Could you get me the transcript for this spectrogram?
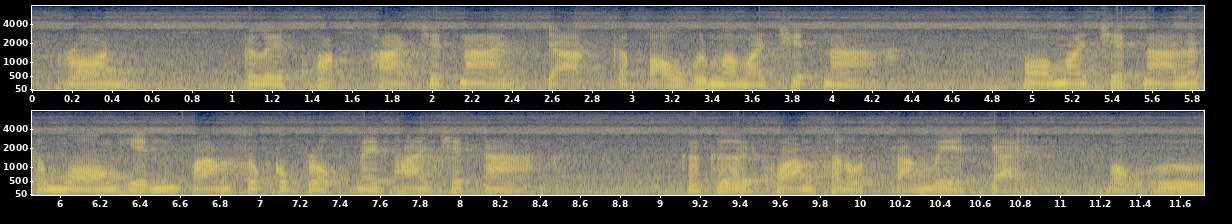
ๆ ร้อนก็เลยควักผ้าเช็ดหน้าจากกระเป๋าขึ้นมามาเช็ดหน้า พอมาเช็ดหน้าแล้วก็มองเห็นความสกปรกในผ้าเช็ดหน้า ก็เกิดความสลดสังเวชใจ บอกเออ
